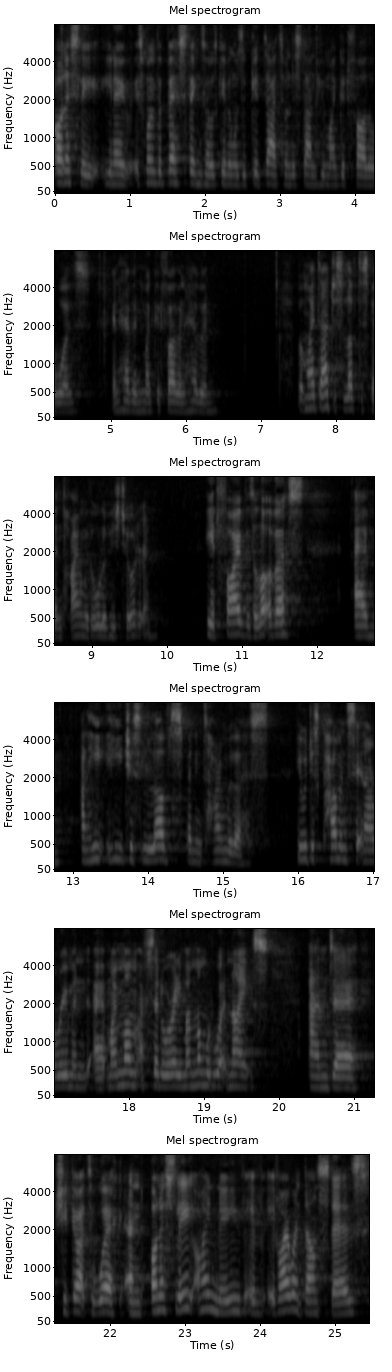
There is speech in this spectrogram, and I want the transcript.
honestly, you know, it's one of the best things I was given was a good dad to understand who my good father was in heaven, my good father in heaven. But my dad just loved to spend time with all of his children. He had five, there's a lot of us. Um, and he, he just loved spending time with us. He would just come and sit in our room. And uh, my mum, I've said already, my mum would work nights and uh, she'd go out to work. And honestly, I knew that if, if I went downstairs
